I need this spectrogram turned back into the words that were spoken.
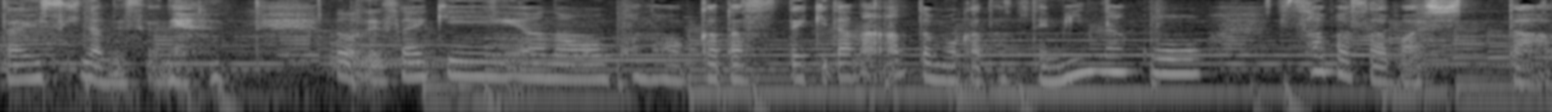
大好きなんですよね。なので最近あのこの方素敵だなって思う方ってみんなこうサバサバした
